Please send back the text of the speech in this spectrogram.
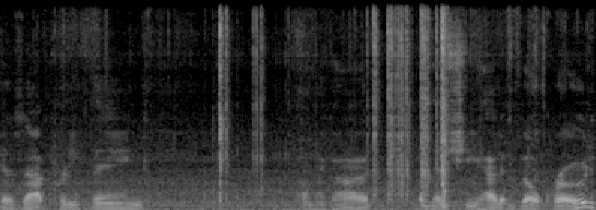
she has that pretty thing. And then she had it velcroed.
